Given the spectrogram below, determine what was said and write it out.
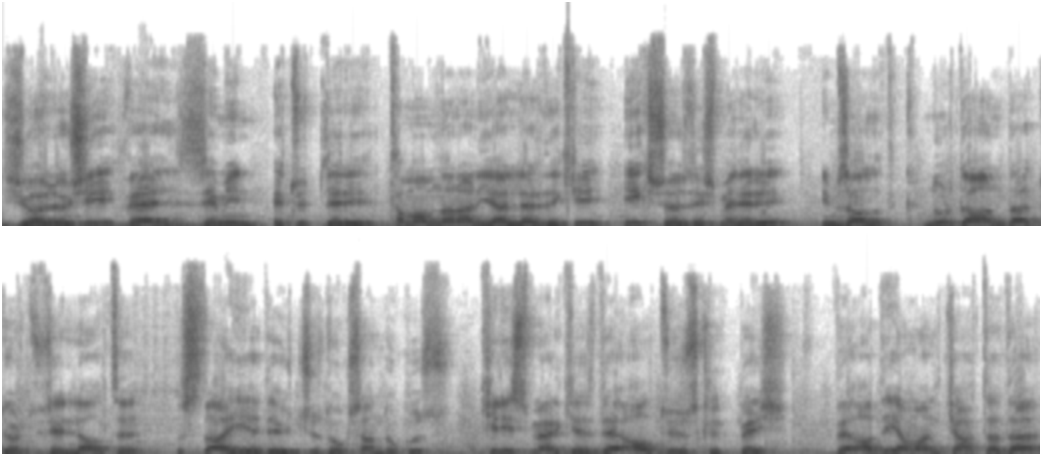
jeoloji ve zemin etütleri tamamlanan yerlerdeki ilk sözleşmeleri imzaladık. Nur Dağı'nda 456, Islahiye'de 399, Kilis merkezde 645 ve Adıyaman Kahta'da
